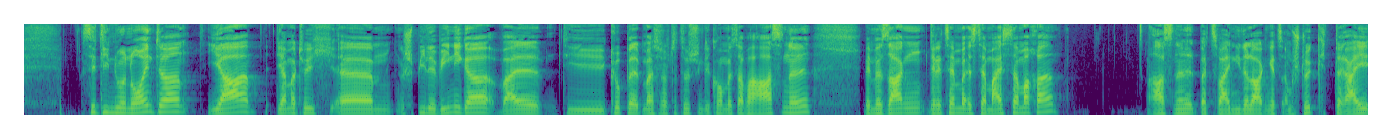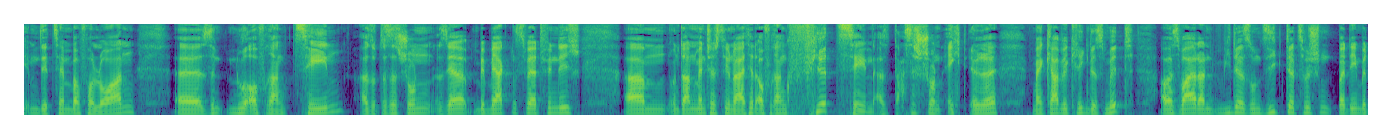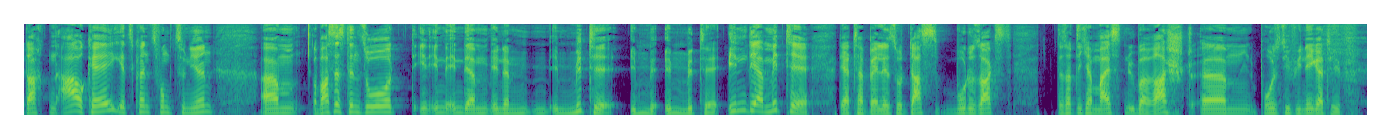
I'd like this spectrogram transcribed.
City nur Neunter, ja, die haben natürlich ähm, Spiele weniger, weil die Clubweltmeisterschaft dazwischen gekommen ist, aber Arsenal, wenn wir sagen, der Dezember ist der Meistermacher, Arsenal bei zwei Niederlagen jetzt am Stück, drei im Dezember verloren, äh, sind nur auf Rang 10. Also das ist schon sehr bemerkenswert, finde ich. Ähm, und dann Manchester United auf Rang 14. Also das ist schon echt irre. Ich meine, klar, wir kriegen das mit, aber es war ja dann wieder so ein Sieg dazwischen, bei dem wir dachten, ah, okay, jetzt könnte es funktionieren. Ähm, was ist denn so in, in, in der, in der im Mitte, im, im Mitte, in der Mitte der Tabelle so das, wo du sagst, das hat dich am meisten überrascht, ähm, positiv wie negativ?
